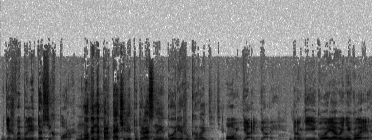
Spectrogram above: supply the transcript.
Где же вы были до сих пор? Много напортачили тут разные горе-руководители. Ой-ой-ой. Другие горе, а вы не горе.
